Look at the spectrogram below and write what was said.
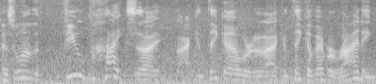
It's one of the few bikes that I, I can think of or that I can think of ever riding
